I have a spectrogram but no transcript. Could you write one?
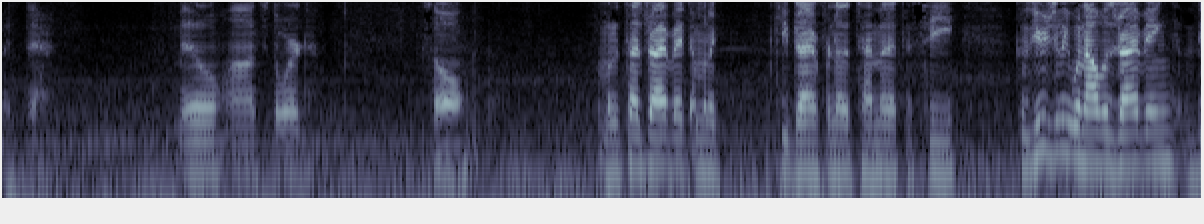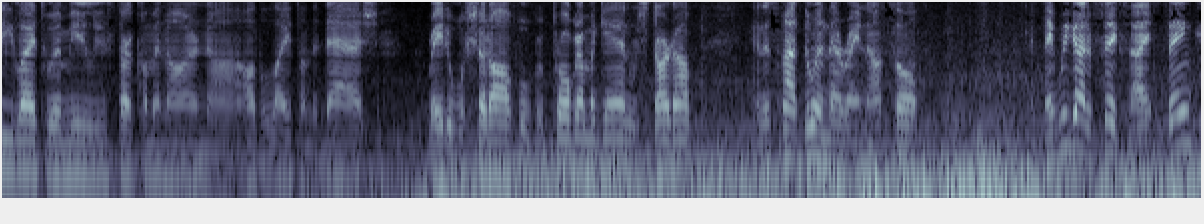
right there. MIL on, stored. So I'm gonna test drive it. I'm gonna keep driving for another 10 minutes and see. Cause usually when I was driving, the lights would immediately start coming on. Uh, all the lights on the dash, radio will shut off. We'll reprogram again, restart up, and it's not doing that right now. So I think we got it fixed. I think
